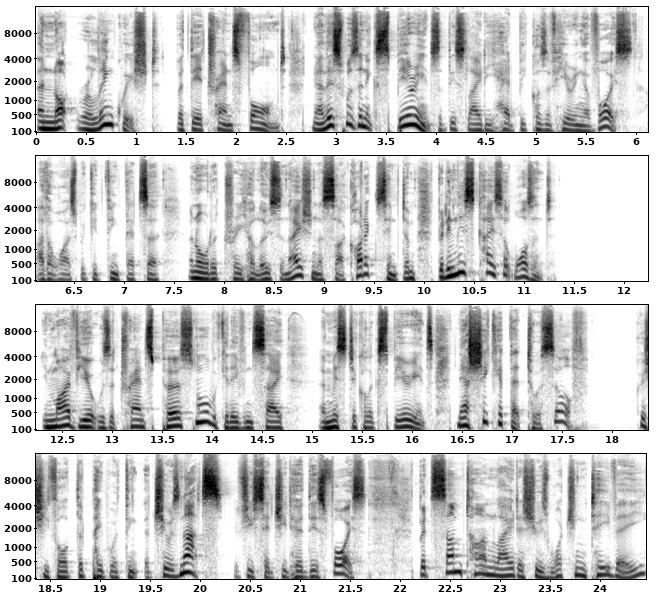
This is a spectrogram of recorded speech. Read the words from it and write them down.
are not relinquished, but they're transformed. Now, this was an experience that this lady had because of hearing a voice. Otherwise, we could think that's a, an auditory hallucination, a psychotic symptom, but in this case, it wasn't. In my view, it was a transpersonal, we could even say a mystical experience. Now, she kept that to herself because she thought that people would think that she was nuts if she said she'd heard this voice. But sometime later, she was watching TV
